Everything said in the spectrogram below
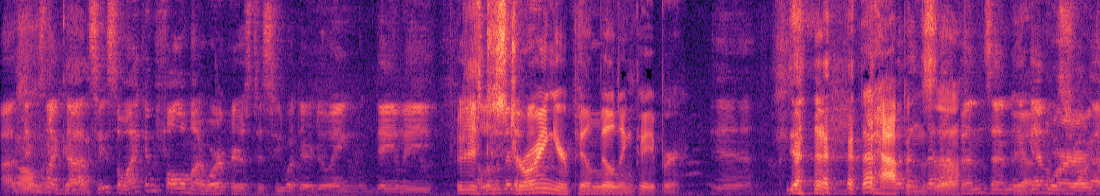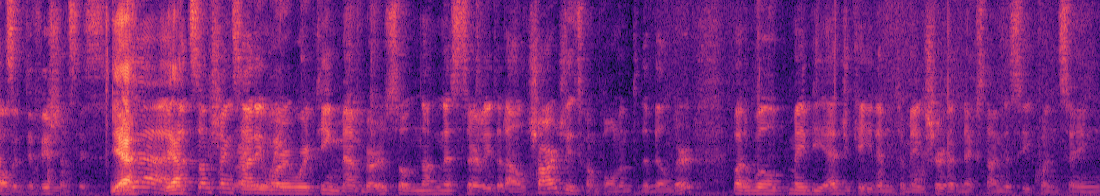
uh, Oh things my like God. that. See, so I can follow my workers to see what they're doing daily. They're just little bit of a destroying your pil- building paper. Yeah, Yeah, That happens that, though. happens, and Yeah. again, We're we're showing all the deficiencies. Yeah, yeah, yeah. At Sunshine Right Siding, we're, we're team members, so not necessarily that I'll charge these component to the builder, but we'll maybe educate him to make sure that next time the sequencing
